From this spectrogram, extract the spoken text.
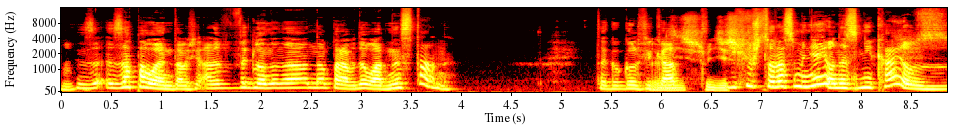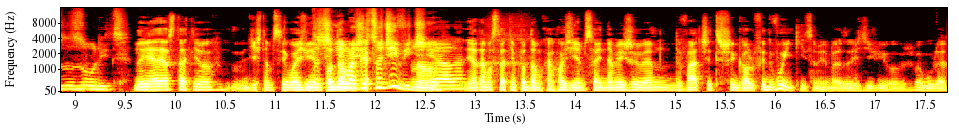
no. Z zapałętał się, ale wygląda na naprawdę ładny stan. Tego golfika. Widzisz, widzisz. Ich już coraz mniej, one znikają z, z ulic. No ja ostatnio gdzieś tam sobie łaziłem Znaczy, po nie ma domkach. się co dziwić, No, nie? Ale... Ja tam ostatnio po domkach łaziłem sobie i namierzyłem dwa czy trzy golfy dwójki, co mnie bardzo zdziwiło już w ogóle.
